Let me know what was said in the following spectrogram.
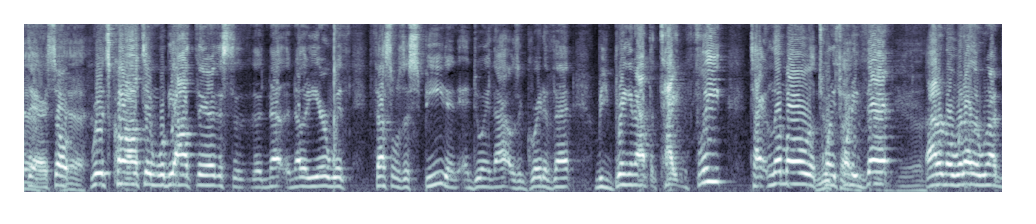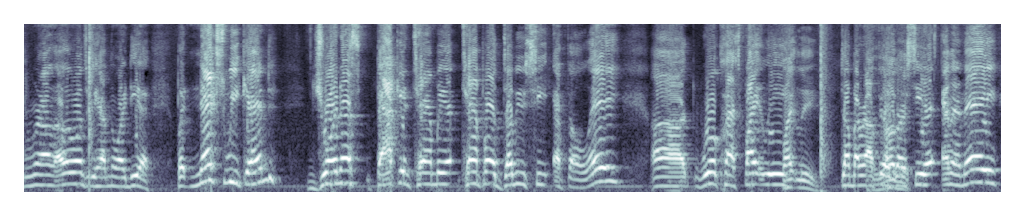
out there. So. Ritz Carlton will be out there. This is the, the, another year with Festivals of Speed and, and doing that. It was a great event. We'll be bringing out the Titan Fleet, Titan Limo, the 2020 Titan Vet. Fleet, I don't know what other we might bring around the other ones. We have no idea. But next weekend, join us back in Tampa, Tampa WCFLA, uh, World Class Fight League Fight League. done by Rafael Love it. Garcia, MMA.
